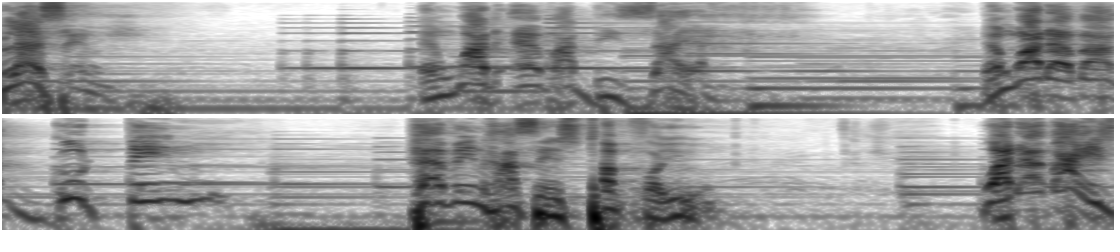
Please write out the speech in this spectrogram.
blessing and whatever desire and whatever good thing heaven has in stock for you, whatever is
